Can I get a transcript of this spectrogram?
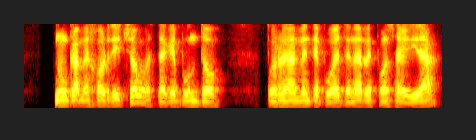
nunca mejor dicho, hasta qué punto pues realmente puede tener responsabilidad.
